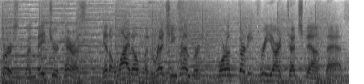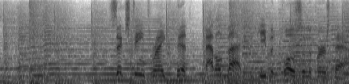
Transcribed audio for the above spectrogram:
first when Major Harris hit a wide-open Reggie Rembert for a 33-yard touchdown pass. 16th-ranked Pitt battled back to keep it close in the first half.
